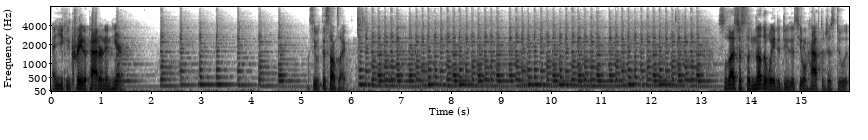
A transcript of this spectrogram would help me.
and you can create a pattern in here. Let's see what this sounds like. So that's just another way to do this. You don't have to just do it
